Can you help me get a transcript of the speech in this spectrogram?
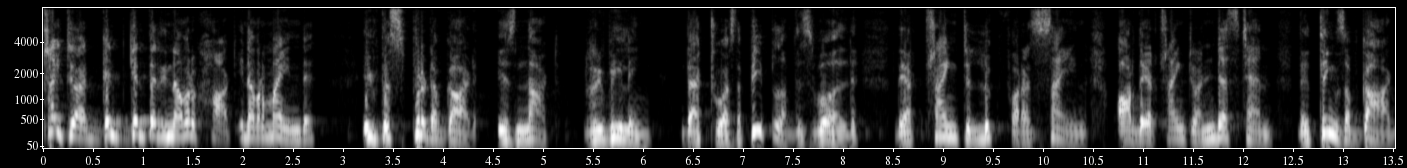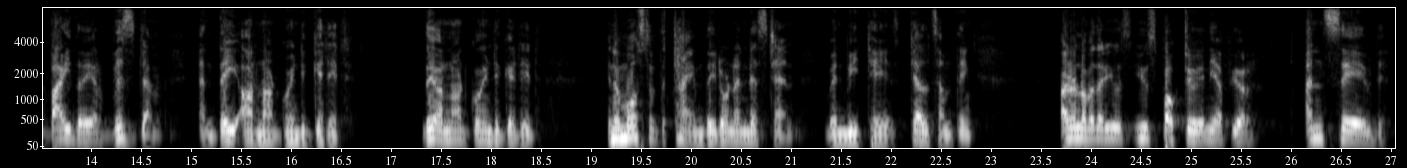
try to get, get that in our heart, in our mind, if the Spirit of God is not revealing that to us. The people of this world, they are trying to look for a sign or they are trying to understand the things of God by their wisdom, and they are not going to get it. They are not going to get it. You know, most of the time they don't understand when we t- tell something. I don't know whether you, you spoke to any of your unsaved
